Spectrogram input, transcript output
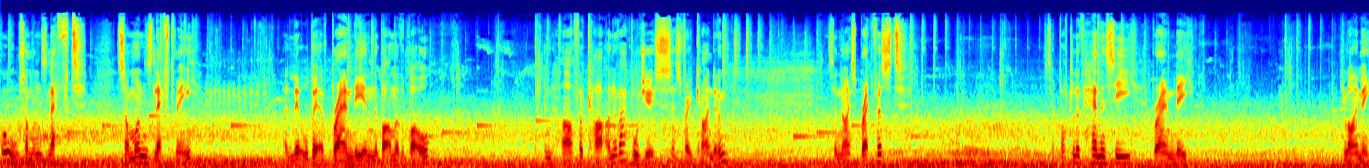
Oh, someone's left. Someone's left me a little bit of brandy in the bottom of a bottle and half a carton of apple juice. That's very kind of them. It's a nice breakfast It's a bottle of Hennessy brandy. Blimey.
